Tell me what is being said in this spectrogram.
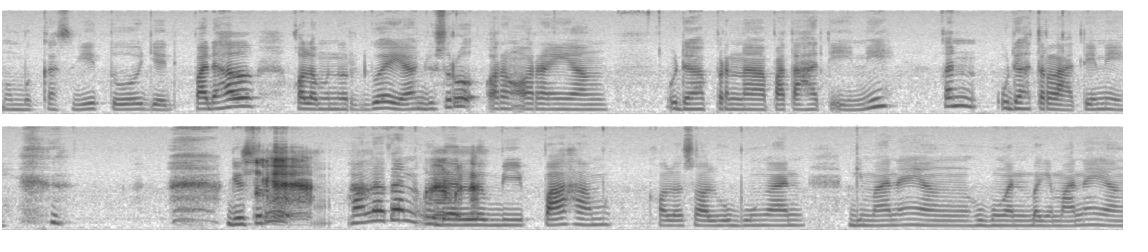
membekas gitu. Jadi padahal kalau menurut gue ya justru orang-orang yang udah pernah patah hati ini kan udah terlatih nih. Justru malah kan udah lebih paham kalau soal hubungan gimana yang hubungan bagaimana yang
